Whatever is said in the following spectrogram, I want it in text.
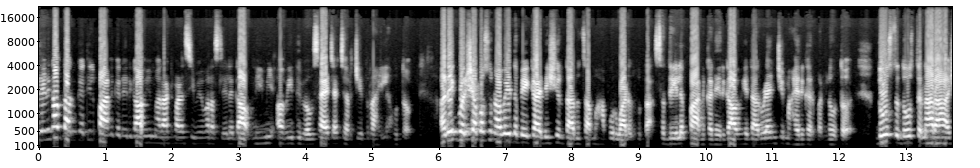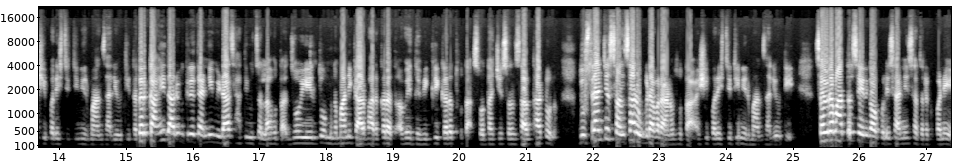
सेनगाव तालुक्यातील पानकनेर गाव हे मराठवाडा सीमेवर असलेलं गाव नेहमी अवैध व्यवसायाच्या चर्चेत राहिलं होतं. अनेक वर्षापासून अवैध बेकायदेशीर दारूचा महापूर वाढत होता. सदरील पानकनेर गाव हे दारुड्यांचे माहेरघर बनलं होतं. दोस्त दोस्त ना राहा अशी परिस्थिती निर्माण झाली होती. तर काही दारू विक्रेत्यांनी विडास हाती उचलला होता. जो येईल तो मनमानी कारभार करत अवैध विक्री करत होता. स्वतःचे संसार थाटून दुसऱ्यांचे संसार उघड्यावर आणत होता अशी परिस्थिती निर्माण झाली होती. सदर मात्र सेनगाव पोलिसांनी सतर्कपणे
